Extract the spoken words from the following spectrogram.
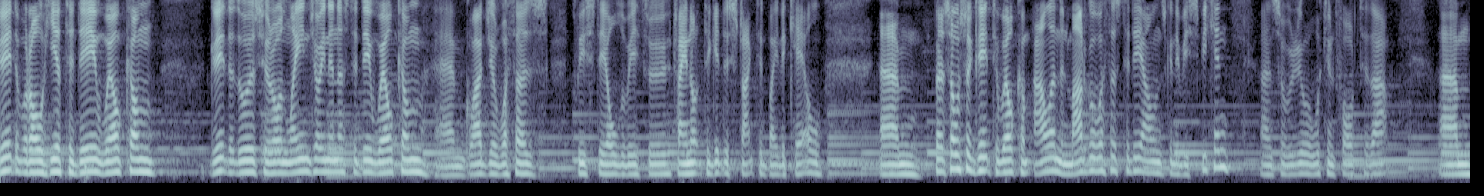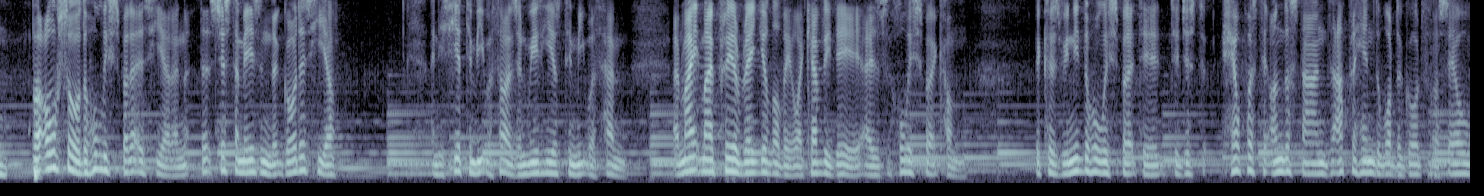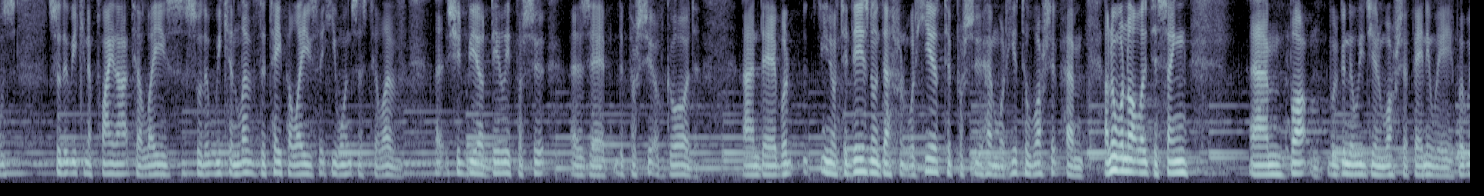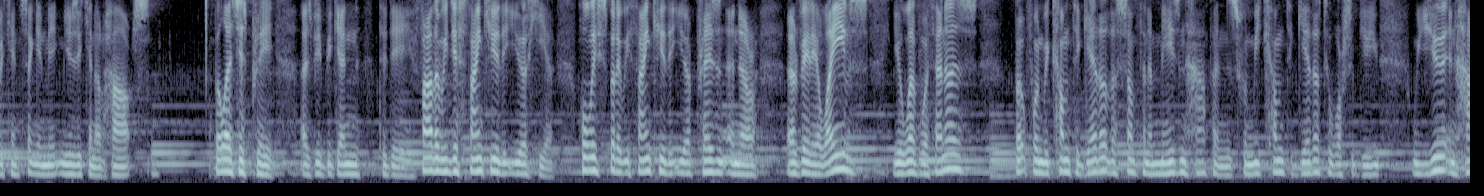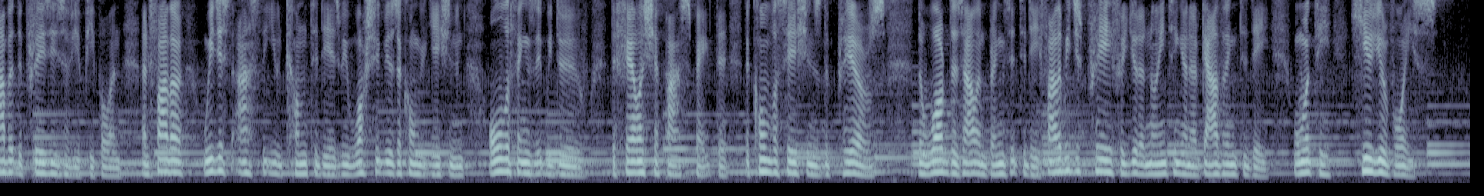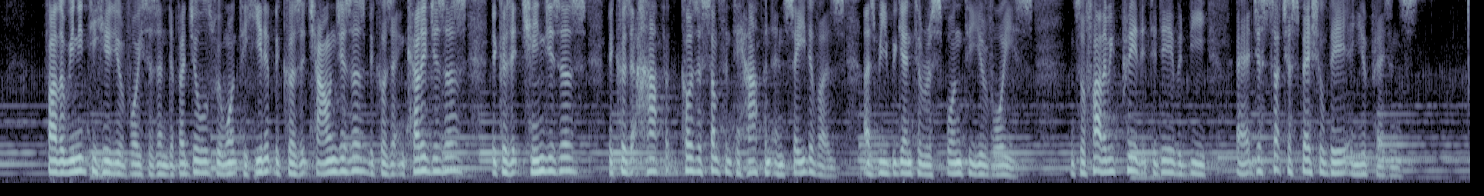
Great that we're all here today. Welcome. Great that those who are online joining us today, welcome. I'm glad you're with us. Please stay all the way through. Try not to get distracted by the kettle. Um, but it's also great to welcome Alan and Margot with us today. Alan's going to be speaking, and so we're really looking forward to that. Um, but also, the Holy Spirit is here, and it's just amazing that God is here, and He's here to meet with us, and we're here to meet with Him. And my, my prayer regularly, like every day, is Holy Spirit, come. Because we need the Holy Spirit to, to just help us to understand, apprehend the Word of God for ourselves, so that we can apply that to our lives, so that we can live the type of lives that He wants us to live. It should be our daily pursuit, as uh, the pursuit of God. And uh, we're, you know, today's no different. We're here to pursue Him. We're here to worship Him. I know we're not allowed to sing um, but we're going to lead you in worship anyway. But we can sing and make music in our hearts. But let's just pray as we begin today. Father, we just thank you that you're here. Holy Spirit, we thank you that you are present in our, our very lives. You live within us. But when we come together, there's something amazing happens. When we come together to worship you, you inhabit the praises of your people. And, and Father, we just ask that you would come today as we worship you as a congregation and all the things that we do the fellowship aspect, the, the conversations, the prayers, the word as Alan brings it today. Father, we just pray for your anointing in our gathering today. We want to hear your voice. Father, we need to hear your voice as individuals. We want to hear it because it challenges us, because it encourages us, because it changes us, because it causes something to happen inside of us as we begin to respond to your voice. And so, Father, we pray that today would be uh, just such a special day in your presence.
